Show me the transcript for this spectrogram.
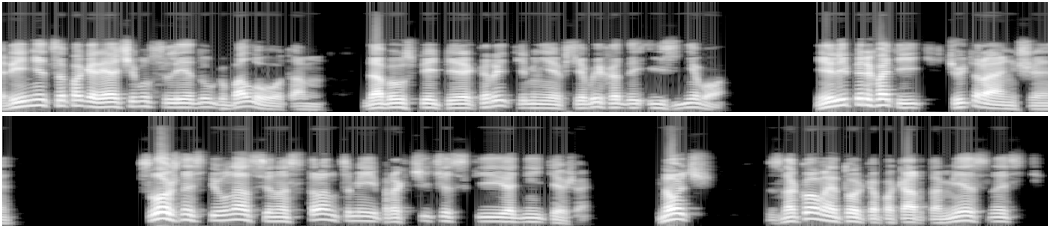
ринется по горячему следу к болотам, дабы успеть перекрыть мне все выходы из него. Или перехватить чуть раньше. Сложности у нас с иностранцами практически одни и те же. Ночь, знакомая только по картам местность,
